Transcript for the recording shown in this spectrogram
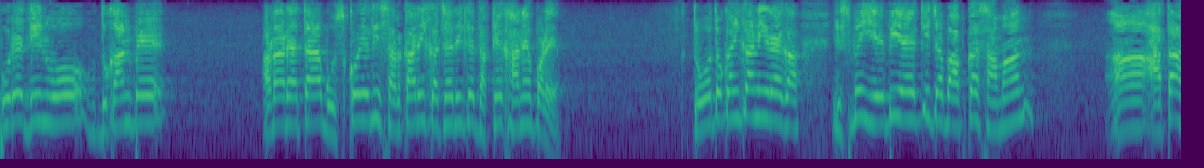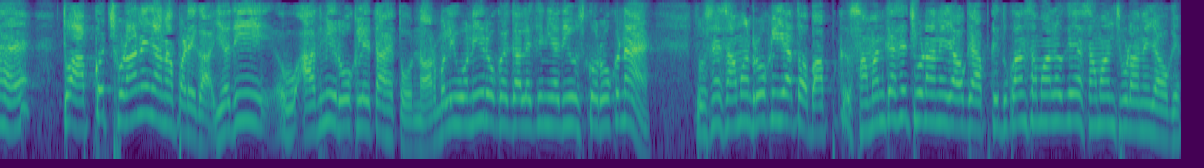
पूरे दिन वो दुकान पे अड़ा रहता है अब उसको यदि सरकारी कचहरी के धक्के खाने पड़े तो वो तो कहीं का नहीं रहेगा। इसमें यह भी है कि जब आपका सामान आ, आता है तो आपको छुड़ाने जाना पड़ेगा। यदि आदमी रोक लेता है तो नॉर्मली वो नहीं रोकेगा लेकिन यदि उसको रोकना है तो उसने सामान रोक लिया तो अब आप सामान कैसे छुड़ाने जाओगे? आपकी दुकान संभालोगे या सामान छुड़ाने जाओगे?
